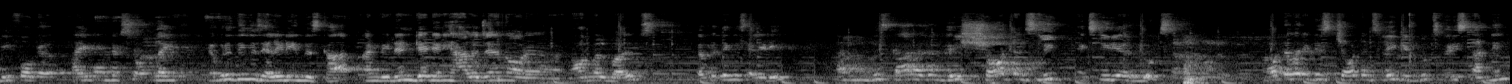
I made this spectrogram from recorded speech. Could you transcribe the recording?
defogger, high mounted stop light. Everything is LED in this car, and we didn't get any halogen or uh, normal bulbs. Everything is LED. And this car has a very short and sleek exterior looks. Whatever it is short and sleek, it looks very stunning.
